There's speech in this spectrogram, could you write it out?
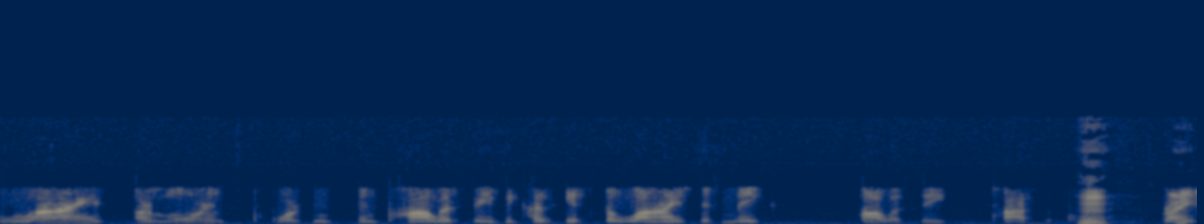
lies are more important than policy because it's the lies that make policy possible. Mm. Right?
